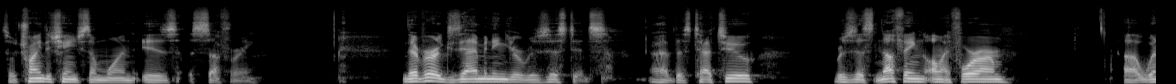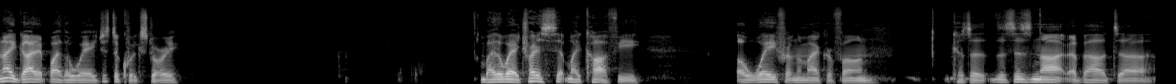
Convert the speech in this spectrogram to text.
So, trying to change someone is suffering. Never examining your resistance. I have this tattoo, resist nothing, on my forearm. Uh, when I got it, by the way, just a quick story. By the way, I try to set my coffee away from the microphone because uh, this is not about uh,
